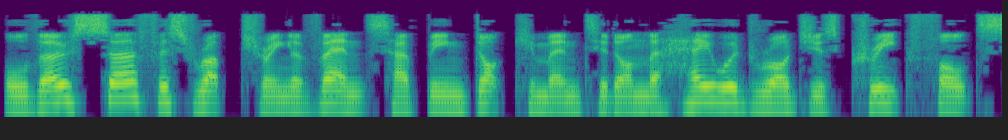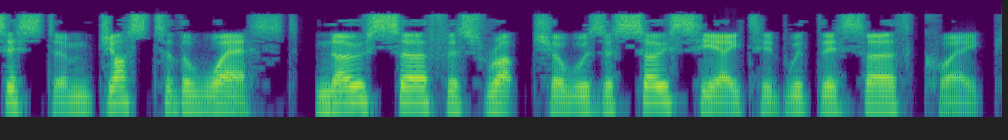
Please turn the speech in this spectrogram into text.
Although surface rupturing events have been documented on the Hayward-Rogers Creek fault system just to the west, no surface rupture was associated with this earthquake.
